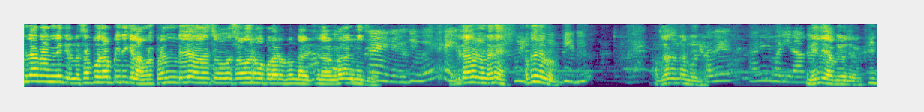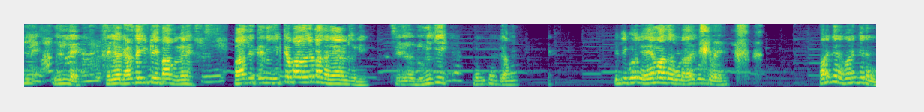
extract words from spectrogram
தான் நான் நினைக்கிறேன். சப்போஸ் அப்படி இருக்கலாம். ஒரு ஃப்ரெண்டு சோதரமா பழகிற ஃப்ரெண்டா இருக்கலாம் நான் நினைக்கிறேன். அப்படிதான் சொன்னேனே அப்படிதான் சொல்லுவோம் அப்படிதான் சொன்னாங்க இல்லையா அப்படி இல்ல. சரி ஓகே அடுத்த கிட்டே பாப்போம் என்ன? பார்த்துட்டு நீ இக்க பார்த்ததுல அந்த நேரம் சொல்லி. சரி ஓகே இன்னைக்கு இன்னைக்கு கொடுங்க ஏமாத்த கூடாது கொடுத்துருவேன் பறக்கிறேன் பறக்கிறேன்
